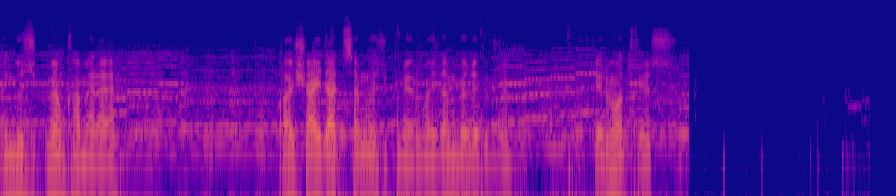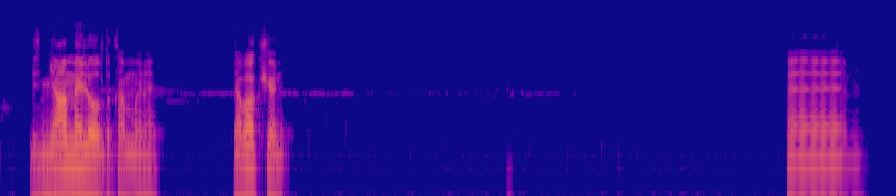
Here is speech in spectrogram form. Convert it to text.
Ben gözükmüyorum kameraya. Aşağıyı da açsam gözükmüyorum. O yüzden böyle duracağım. Geri mi oturuyoruz? Biz niye amel olduk amına? Ne bakıyorsun? Eee...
